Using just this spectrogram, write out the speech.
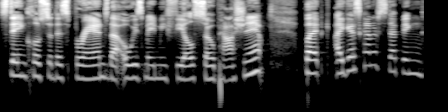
staying close to this brand that always made me feel so passionate. But I guess kind of stepping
